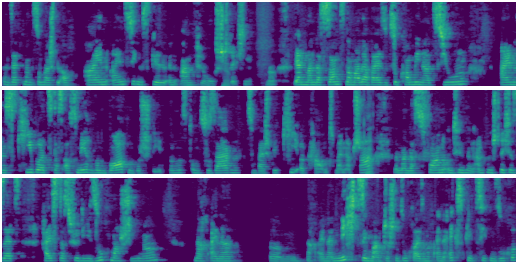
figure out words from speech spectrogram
dann setzt man zum Beispiel auch einen einzigen Skill in Anführungsstrichen. Ja. Ne? Während man das sonst normalerweise zur Kombination eines Keywords, das aus mehreren Worten besteht, benutzt, um zu sagen, zum Beispiel Key Account Manager. Ja. Wenn man das vorne und hinten in Anführungsstriche setzt, heißt das für die Suchmaschine nach einer ähm, nach einer nicht semantischen Suche, also nach einer expliziten Suche,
